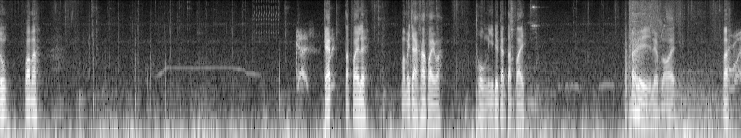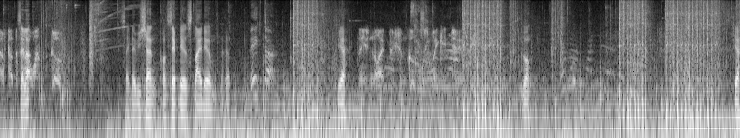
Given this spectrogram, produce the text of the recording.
ลุงว่ามาแก๊สตัดไฟเลยมันไม่จ่ายค่าไฟวะโถงนี้ด้วยการตัดไฟเอ้ยเรียบร้อยไป all right, I've cut the Set up. power. Go. ใส่ดิวิชั่นคอนเซปต์เดิมสไตล์เดิมนะครับ Victor! เฮีย These night vision goggles make it too easy. ล่วงเฮีย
